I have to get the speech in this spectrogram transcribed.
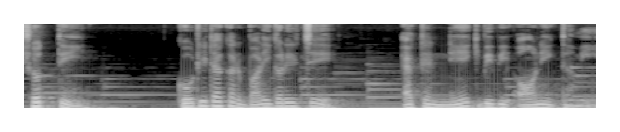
সত্যিই কোটি টাকার বাড়ি গাড়ির চেয়ে একটা নেক বিবি অনেক দামি।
